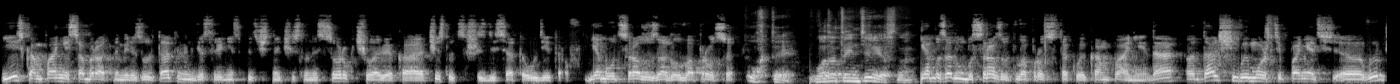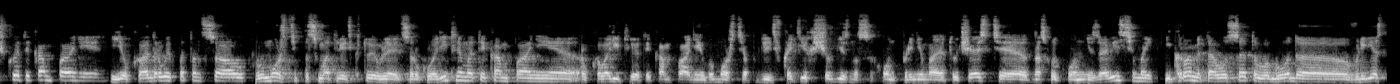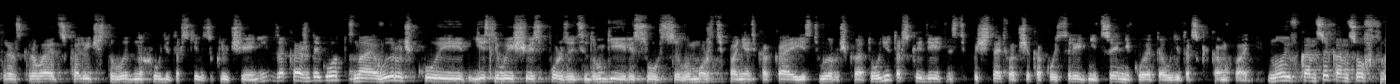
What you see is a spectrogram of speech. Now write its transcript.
Есть компании с обратными результатами, где среднесписочная численность 40 человек, а числится 60 аудиторов. Я бы вот сразу задал вопросы. Ух ты, вот это интересно. Я бы задал бы сразу вопросы такой компании. Да? Дальше вы можете понять э, выручку этой компании, ее кадровый потенциал. Вы можете посмотреть, кто является руководителем этой компании. Руководителю этой компании вы можете определить, в каких еще бизнесах он принимает участие, насколько он независимый. И кроме того, с этого года в реестре раскрывается количество выданных аудиторских заключений за каждый год. Зная выручку, и если вы еще используете другие ресурсы, вы можете понять, какая есть выручка от аудиторской деятельности, посчитать вообще, какой средний ценник у этой аудиторской компании. Ну и в конце концов, в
